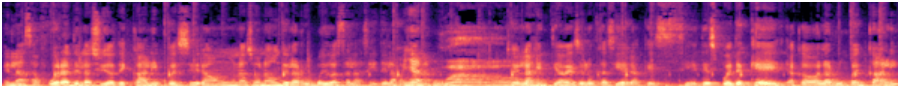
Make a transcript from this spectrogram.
en las afueras de la ciudad de Cali, pues era una zona donde la rumba iba hasta las 6 de la mañana. Wow. Entonces la gente a veces lo que hacía era que después de que acababa la rumba en Cali,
